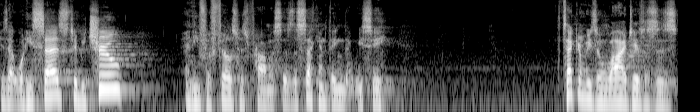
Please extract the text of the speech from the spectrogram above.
Is that what he says to be true, and he fulfills his promises. The second thing that we see The Second reason why Jesus is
